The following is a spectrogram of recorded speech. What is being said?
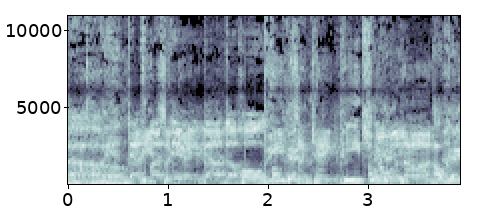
Oh, man. That's my Pizzagate. theory about the whole. Pizzagate, Pizza going Gate. on. Okay,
